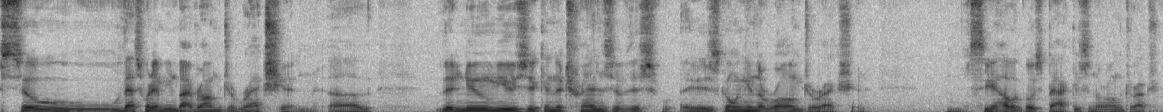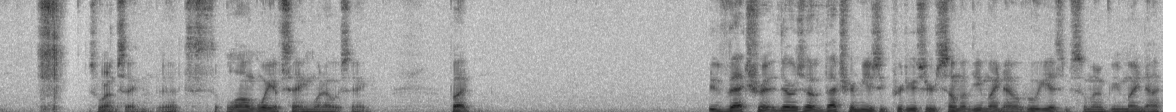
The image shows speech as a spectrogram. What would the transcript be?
So that's what I mean by wrong direction. Uh, the new music and the trends of this is going in the wrong direction see how it goes back is in the wrong direction. That's what I'm saying. That's a long way of saying what I was saying. But veteran, there was a veteran music producer. Some of you might know who he is, some of you might not.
